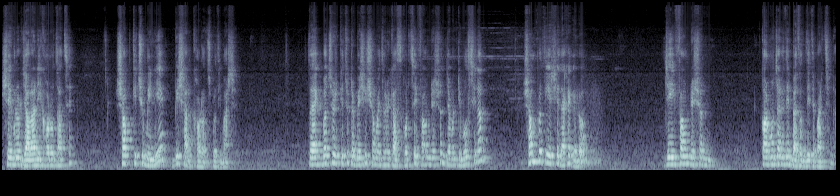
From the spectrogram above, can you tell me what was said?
সেগুলোর জ্বালানি খরচ আছে। সব কিছু মিলিয়ে বিশাল খরচ প্রতি মাসে। তো এক বছরের কিছুটা বেশি সময় ধরে কাজ করছে এই ফাউন্ডেশন, যেমনটি বলছিলাম। সম্প্রতি এসে দেখা গেল যে এই ফাউন্ডেশন কর্মচারীদের বেতন দিতে পারছে না।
